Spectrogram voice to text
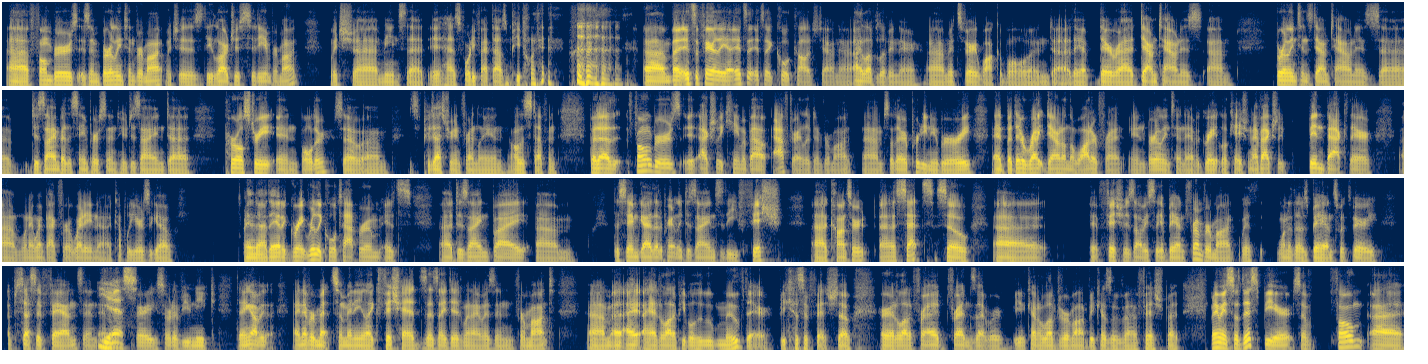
Uh, Foam Brewers is in Burlington, Vermont, which is the largest city in Vermont, which uh, means that it has 45,000 people in it. Um, but it's a fairly uh, it's a it's a cool college town. Uh, I love living there. Um, it's very walkable, and uh, they have their uh, downtown is um, Burlington's downtown is uh, designed by the same person who designed uh, Pearl Street in Boulder. So um, it's pedestrian friendly and all this stuff. And but uh, Foam Brewers it actually came about after I lived in Vermont. Um, so they're a pretty new brewery, and but they're right down on the waterfront in Burlington. They have a great location. I've actually been back there um, when I went back for a wedding uh, a couple years ago, and uh, they had a great, really cool tap room. It's uh, designed by um, the same guy that apparently designs the Phish uh, concert uh, sets. So uh, Phish is obviously a band from Vermont with one of those bands with very obsessive fans and, and Yes. very sort of unique thing. I, I never met so many like Phish heads as I did when I was in Vermont. Um, I, I had a lot of people who moved there because of Phish. So, or I had a lot of fr- I had friends that were you know, kind of loved Vermont because of uh, Phish. But, but anyway, so this beer, so foam, uh,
